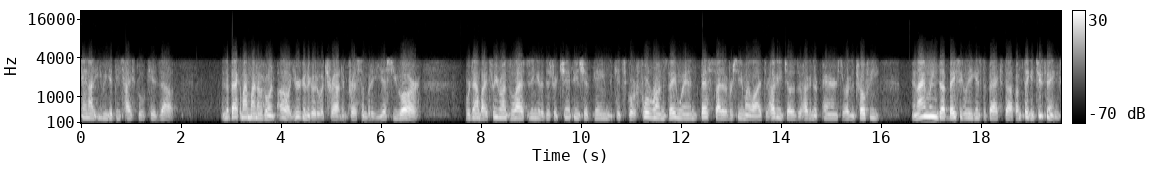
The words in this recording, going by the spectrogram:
cannot even get these high school kids out in the back of my mind, I'm going, oh, you're going to go to a trout and impress somebody. Yes, you are. We're down by three runs in the last inning of the district championship game. The kids score four runs. They win. Best sight I've ever seen in my life. They're hugging each other. They're hugging their parents. They're hugging the trophy. And I'm leaned up basically against the backstop. I'm thinking two things.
